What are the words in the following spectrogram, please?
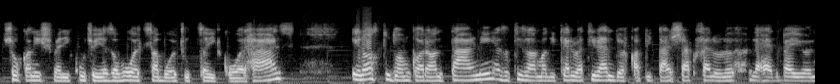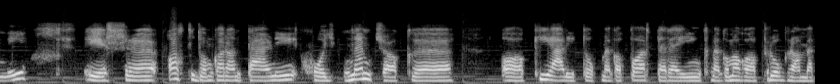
sokan ismerik úgy, hogy ez a volt Szabolcs utcai kórház. Én azt tudom garantálni, ez a 13. kerületi rendőrkapitányság felől lehet bejönni, és azt tudom garantálni, hogy nem csak a kiállítók, meg a partnereink, meg a maga a program, meg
